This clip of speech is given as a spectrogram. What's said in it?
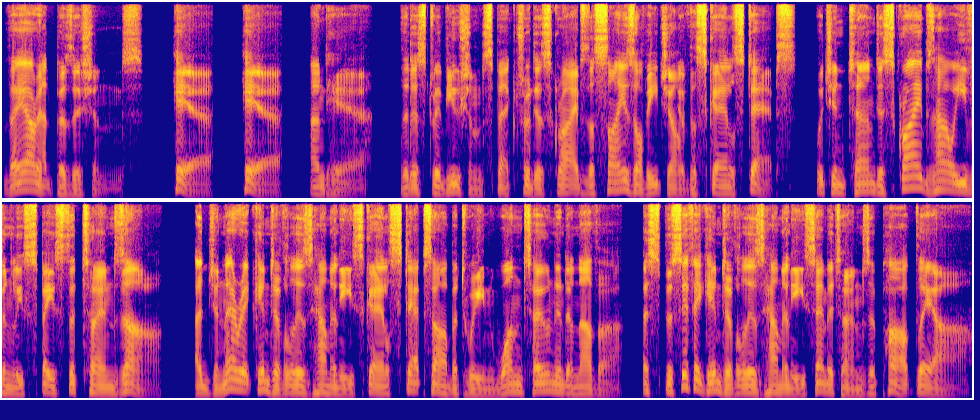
They are at positions. Here, here, and here. The distribution spectra describes the size of each of the scale steps, which in turn describes how evenly spaced the tones are. A generic interval is how many scale steps are between one tone and another. A specific interval is how many semitones apart they are.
